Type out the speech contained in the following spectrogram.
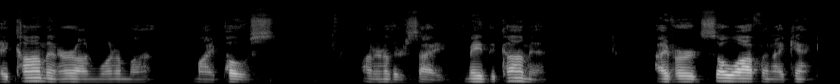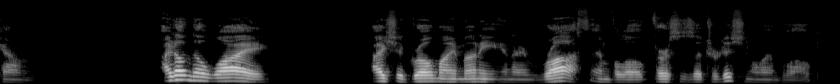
a commenter on one of my, my posts on another site made the comment I've heard so often I can't count them. I don't know why I should grow my money in a Roth envelope versus a traditional envelope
